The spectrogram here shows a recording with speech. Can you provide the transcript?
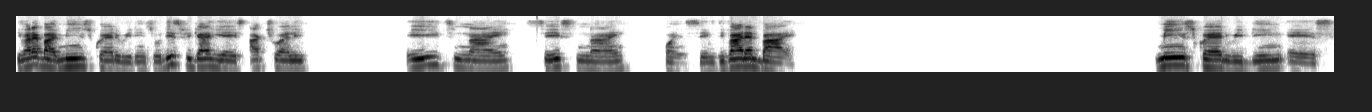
divided by mean squared within. So this figure here is actually 8969.6 divided by mean squared within is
